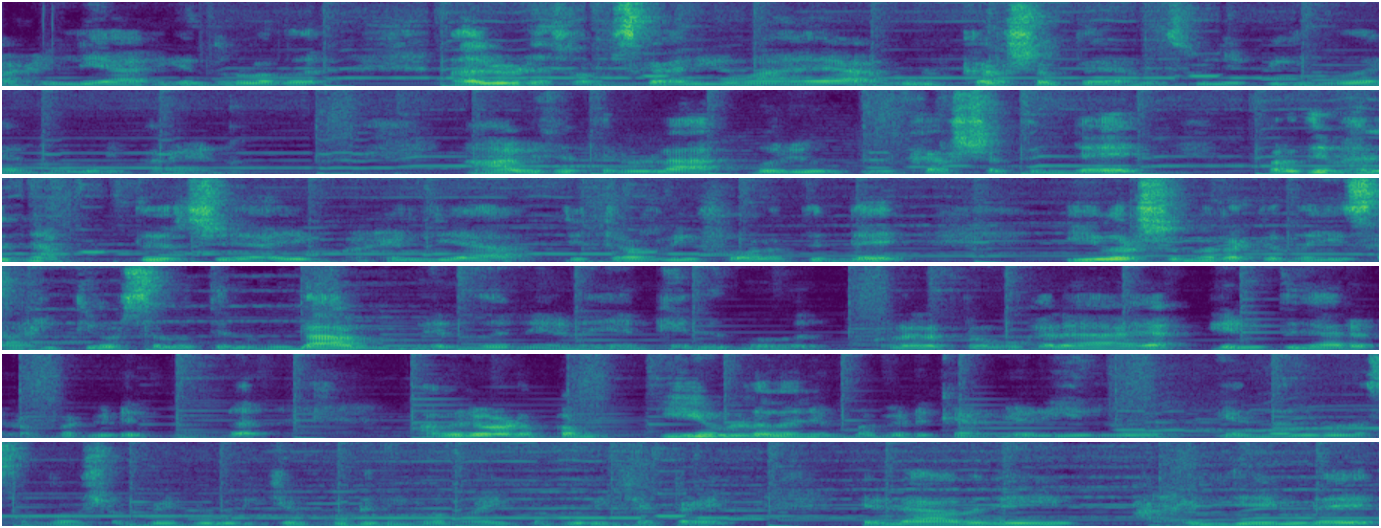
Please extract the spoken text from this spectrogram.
അഹല്യ എന്നുള്ളത് അവരുടെ സാംസ്കാരികമായ ഉത്കർഷത്തെയാണ് സൂചിപ്പിക്കുന്നത് എന്ന് കൂടി പറയണം. ആ വിധത്തിലുള്ള ഒരു ഉത്കർഷത്തിന്റെ പ്രതിഫലനം തീർച്ചയായും അഹല്യ ലിറ്റററി ഫോറത്തിന്റെ ഈ വർഷം നടക്കുന്ന ഈ സാഹിത്യോത്സവത്തിൽ ഉണ്ടാകും എന്ന് തന്നെയാണ് ഞാൻ കരുതുന്നത്. വളരെ പ്രമുഖരായ എഴുത്തുകാരൊക്കെ പങ്കെടുക്കുന്നുണ്ട്. അവരോടൊപ്പം ഈ ഉള്ളവനും പങ്കെടുക്കാൻ കഴിയുന്നു എന്നതിലുള്ള സന്തോഷം വീണ്ടും ഒരിക്കൽ കൂടി നിങ്ങളുമായി പങ്കുവയ്ക്കട്ടെ. എല്ലാവരെയും അഹല്യയുടെ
